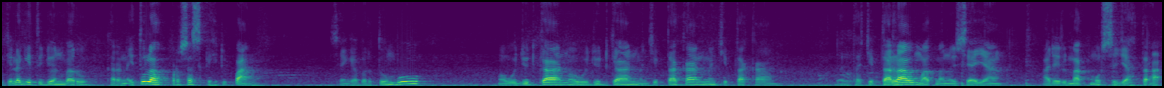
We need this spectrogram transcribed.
bikin lagi tujuan baru. Karena itulah proses kehidupan. Sehingga bertumbuh, mewujudkan, mewujudkan, menciptakan, menciptakan. Dan terciptalah umat manusia yang adil makmur sejahtera.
